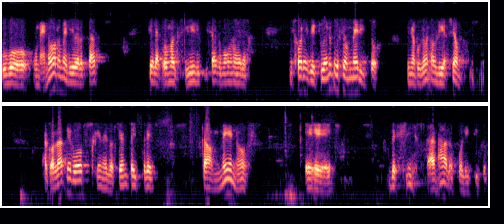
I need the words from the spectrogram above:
hubo una enorme libertad que la podemos exhibir quizás como una de las mejores virtudes, no porque sea un mérito, sino porque es una obligación. Acordate vos que en el 83 estaban menos eh, a los políticos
